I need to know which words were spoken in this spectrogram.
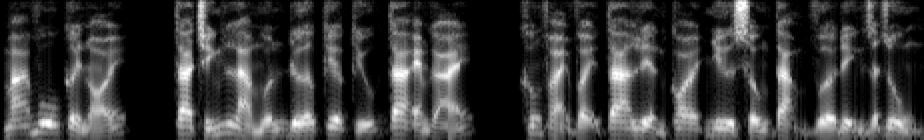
Mã vũ cười nói, ta chính là muốn đứa kia cứu ta em gái, không phải vậy ta liền coi như sống tạm vừa định rất dùng.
